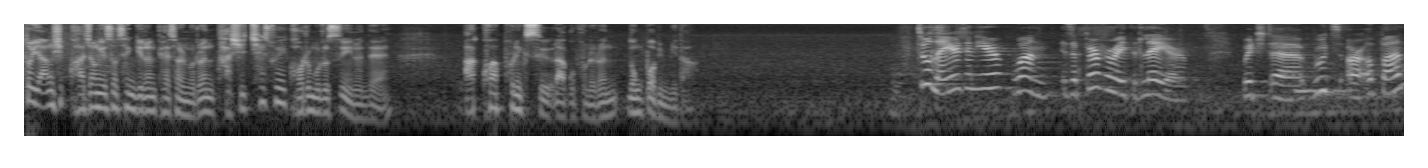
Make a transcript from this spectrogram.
또 양식 과정에서 생기는 배설물은 다시 채소의 거름으로 쓰이는데 아쿠아포닉스라고 부르는 농법입니다. Two layers in here. One is a perforated layer, which the roots are up on,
